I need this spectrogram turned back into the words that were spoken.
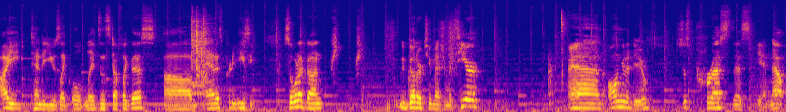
I tend to use like old lids and stuff like this, um, and it's pretty easy. So what I've done, we've got our two measurements here, and all I'm gonna do is just press this in. Now,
